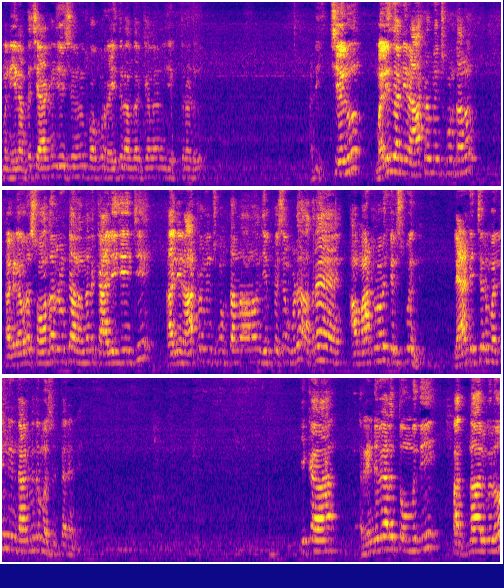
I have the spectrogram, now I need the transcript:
మరి నేనంత త్యాగం చేశాను పాపం రైతులందరికైనా అని చెప్తున్నాడు. అంటే ఇచ్చాను మళ్ళీ దాన్ని నేను ఆక్రమించుకుంటాను. అక్కడ ఎవరో సోదరులు ఉంటే వాళ్ళందరినీ ఖాళీ చేయించి అది నేను ఆక్రమించుకుంటాను అని చెప్పేసి కూడా అతనే ఆ మాటలోనే తెలిసిపోయింది. ల్యాండ్ ఇచ్చాను మళ్ళీ నేను దాని మీద మసులుతానండి ఇక రెండు వేల తొమ్మిది పద్నాలుగులో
